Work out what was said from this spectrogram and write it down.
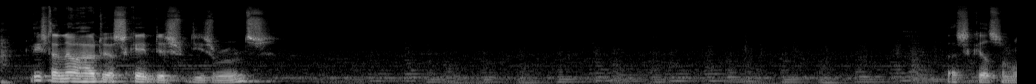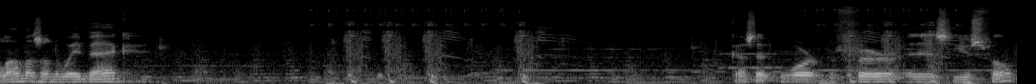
At least I know how to escape this, these runes. Let's kill some llamas on the way back. Because that warm fur is useful.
